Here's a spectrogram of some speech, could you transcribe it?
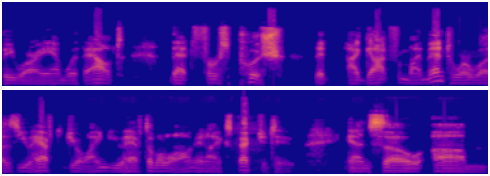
be where I am without that first push that I got from my mentor was you have to join, you have to belong, and I expect you to. And so um,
